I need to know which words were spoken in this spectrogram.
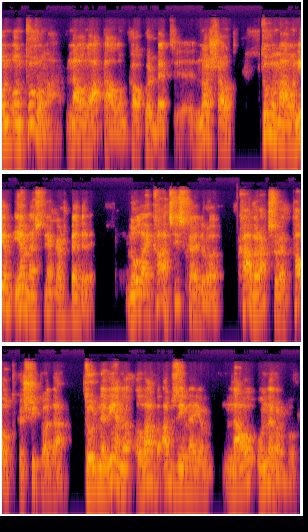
Un, un tuvumā, nav no attāluma kaut kur, bet nošaut tuvumā un iemest vienkārši bedrē. Nu, lai kāds izskaidro, kā var raksturēt tautu, kas šito dara. Tur neviena laba apzīmējuma nav un nevar būt.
